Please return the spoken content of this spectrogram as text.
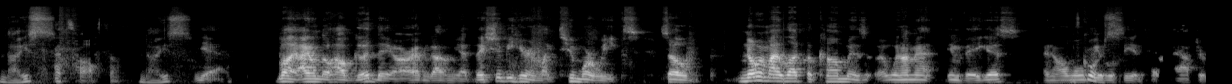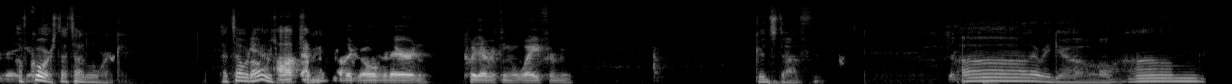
Nice, That's awesome. nice. Yeah, but I don't know how good they are. I haven't got them yet. They should be here in like two more weeks. So knowing my luck, they'll come is when I'm at in Vegas, and I won't be able to see it until after Vegas. Of course, that's how it'll work. That's how it Yeah, always I'll have works, to have right? my brother go over there and put everything away for me. Good stuff. Oh, there we go. Um,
